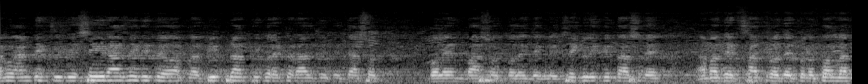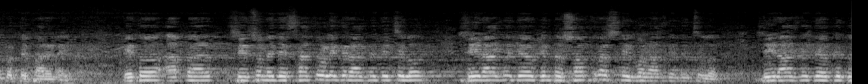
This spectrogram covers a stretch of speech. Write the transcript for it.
এবং আমি দেখছি যে সেই রাজনীতিতেও আপনার বিভ্রান্তিকর একটা রাজনীতি জাসদ বলেন বাসদ বলেন যেগুলি, সেগুলি কিন্তু আসলে আমাদের ছাত্রদের কোনো কল্যাণ করতে পারে নাই। কিন্তু আপনার সে সময় যে ছাত্রলীগের রাজনীতি ছিল, সেই রাজনীতিও কিন্তু সন্ত্রাস নির্ভর রাজনীতি ছিল। সেই রাজনীতিও কিন্তু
